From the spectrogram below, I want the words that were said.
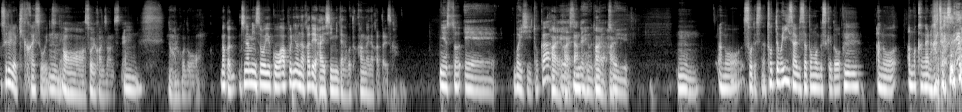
それよりは聞く回数多いですね。ああそういう感じなんですね、うん。なるほどなんかちなみにそういうこうアプリの中で配信みたいなことは考えなかったですか？ニュースと、えー、 Voicy とか、はいはい。えースタンド FM とか、はいはい。そういう。うん。あのそうですね。とってもいいサービスだと思うんですけど、うん。あのあんま考えなかったですね。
